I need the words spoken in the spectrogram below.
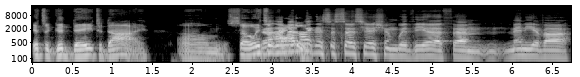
"It's a good day to die." Um, so it's. I, I, like this association with the earth. Um, many of our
